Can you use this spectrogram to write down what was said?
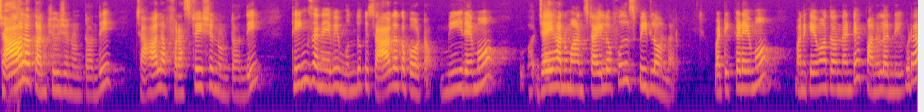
చాలా కన్ఫ్యూజన్ ఉంటుంది చాలా ఫ్రస్ట్రేషన్ ఉంటుంది. థింగ్స్ అనేవి ముందుకు సాగకపోవటం. మీరేమో జై హనుమాన్ స్టైల్లో ఫుల్ స్పీడ్లో ఉన్నారు. బట్ ఇక్కడేమో మనకేమవుతుందంటే పనులన్నీ కూడా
